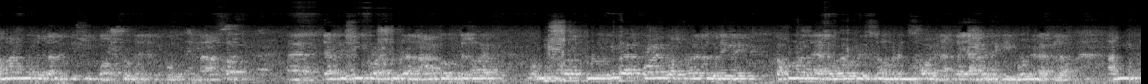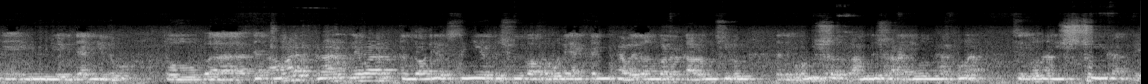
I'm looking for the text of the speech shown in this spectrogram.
আমার মতো তাদেরকে সেই কষ্টটা যাতে করতে না হয় যাতে সেই কষ্টটা না করতে হয়। ভবিষ্যৎ এবার পরের বছর হয়তো দেখবে, তখন হয়তো এত বড় প্রেস কনফারেন্স হবে না, তাই আগে থেকেই বলে রাখলাম। আমি জানিয়ে দেবো। তো আমার গ্রান্ট নেওয়ার দলের সিনিয়রদের সঙ্গে কথা বলে একটাই আবেদন করার কারণ ছিল যাতে ভবিষ্যৎ আমি তো সারা জীবন থাকব না। চেতনা নিশ্চয়ই থাকবে।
